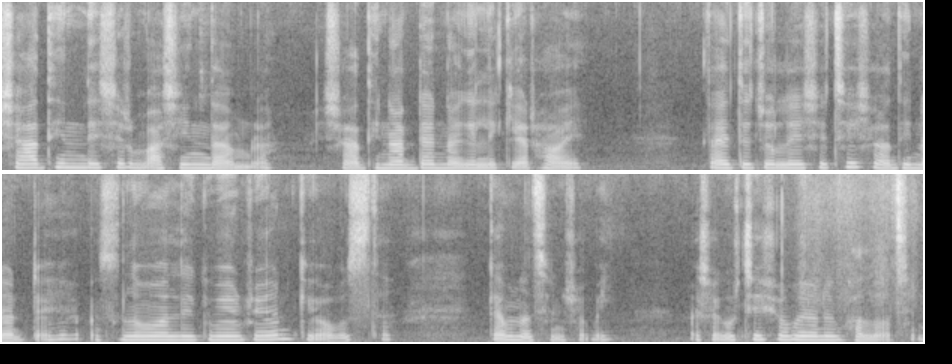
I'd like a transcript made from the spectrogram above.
স্বাধীন দেশের বাসিন্দা আমরা। স্বাধীন আড্ডায় না গেলে কি আর হয়? তাই তো চলে এসেছি স্বাধীন আড্ডায়। আসসালামু আলাইকুম এভরিওয়ান কী অবস্থা? কেমন আছেন সবাই? আশা করছি সবাই অনেক ভালো আছেন।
